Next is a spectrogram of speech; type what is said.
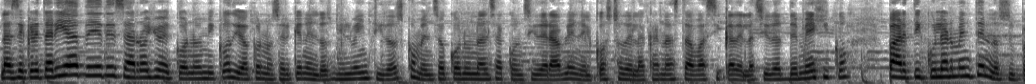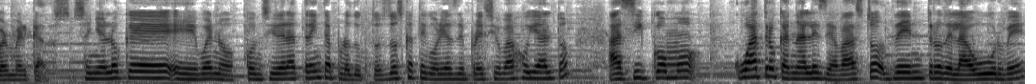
La Secretaría de Desarrollo Económico dio a conocer que en el 2022 comenzó con un alza considerable en el costo de la canasta básica de la Ciudad de México, particularmente en los supermercados. Señaló que, eh, bueno, considera 30 productos, dos categorías de precio bajo y alto, así como cuatro canales de abasto dentro de la urbe,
